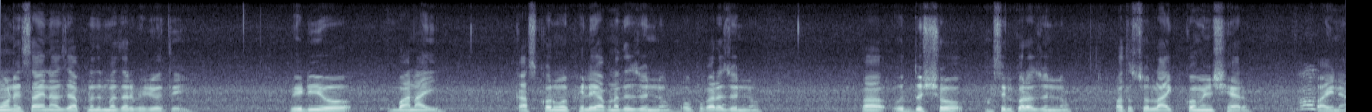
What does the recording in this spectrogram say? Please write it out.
মনে চায় না যে আপনাদের মাঝে আর ভিডিও দিই। ভিডিও বানাই, কাজকর্ম ফেলে আপনাদের জন্য, উপকারের জন্য বা উদ্দেশ্য হাসিল করার জন্য, অথচ লাইক কমেন্ট শেয়ার পাই না।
